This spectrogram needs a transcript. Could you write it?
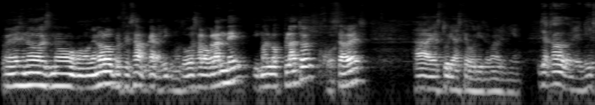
Pues no, es- no, como que no lo procesaban, claro, allí como todo es a lo grande y más los platos, ¿sabes? Ay, Asturias, qué bonito, madre mía. Ya acabo de venir.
